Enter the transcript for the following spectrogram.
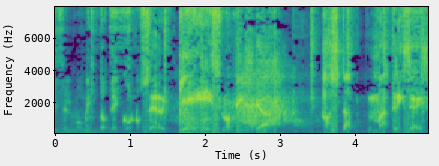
Es el momento de conocer qué es noticia. Hashtag Matrices.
